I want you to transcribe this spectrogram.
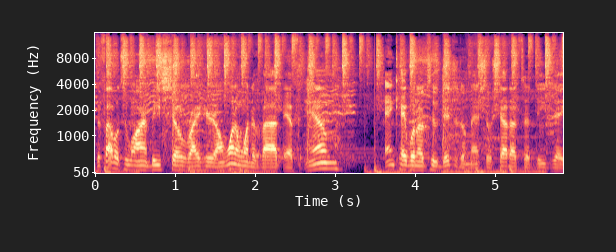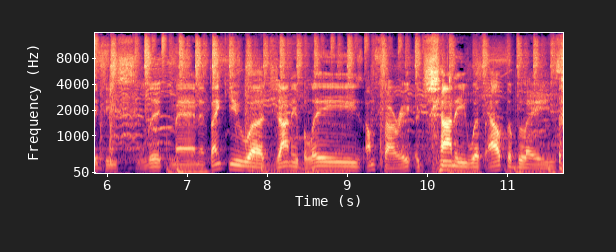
The 502 R&B show right here on 101 The Vibe FM and K102 Digital, man. So shout out to DJ D Slick, man. And thank you, uh, Jhonni Blaze. I'm sorry, Jhonni without the Blaze.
